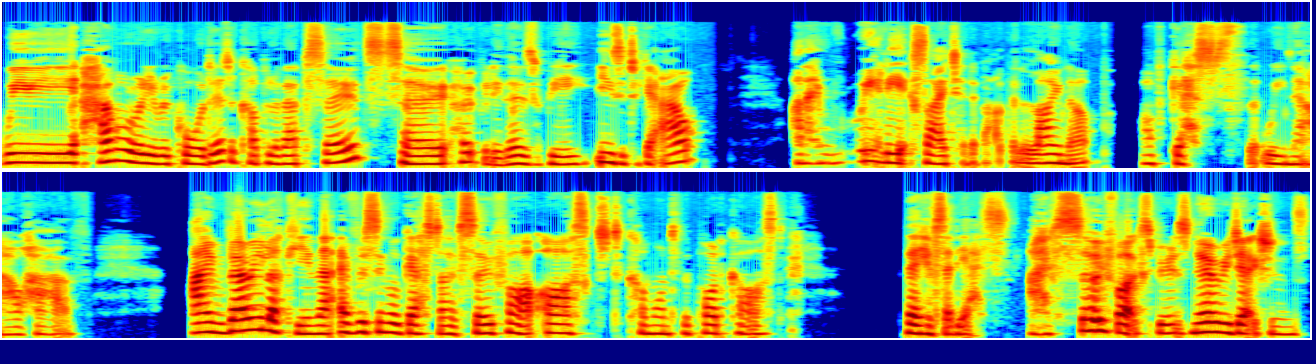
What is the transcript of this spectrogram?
we have already recorded a couple of episodes. So hopefully those will be easy to get out. And I'm really excited about the lineup of guests that we now have. I'm very lucky in that every single guest I've so far asked to come onto the podcast, they have said yes. I have so far experienced no rejections,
